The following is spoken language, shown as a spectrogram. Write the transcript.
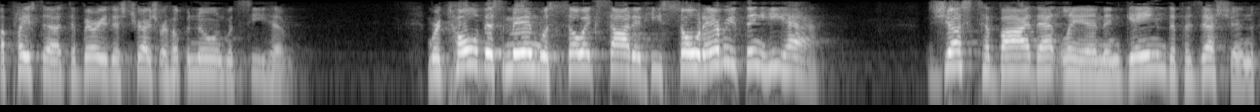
a place to, to bury this treasure, hoping no one would see him. We're told this man was so excited, he sold everything he had just to buy that land and gain the possession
